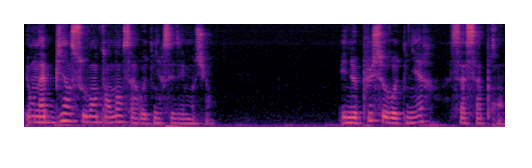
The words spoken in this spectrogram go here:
Et on a bien souvent tendance à retenir ses émotions. Et ne plus se retenir, ça s'apprend.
